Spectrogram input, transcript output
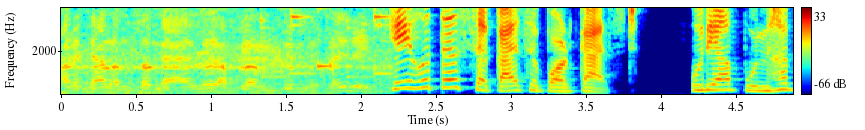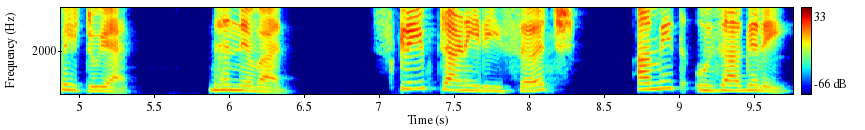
आणि त्यानंतर न्यायालय आपला अंतिम निर्णय देईल. हे होतं सकाळचं पॉडकास्ट उद्या पुन्हा भेटूयात. धन्यवाद. स्क्रिप्ट आणि रिसर्च अमित उजागरे.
